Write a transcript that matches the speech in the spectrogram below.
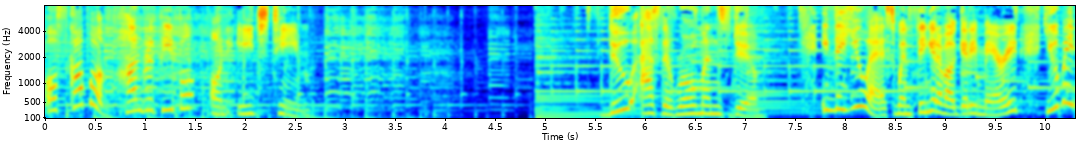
of couple of hundred people on each team. Do as the Romans do. In the US, when thinking about getting married, you may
